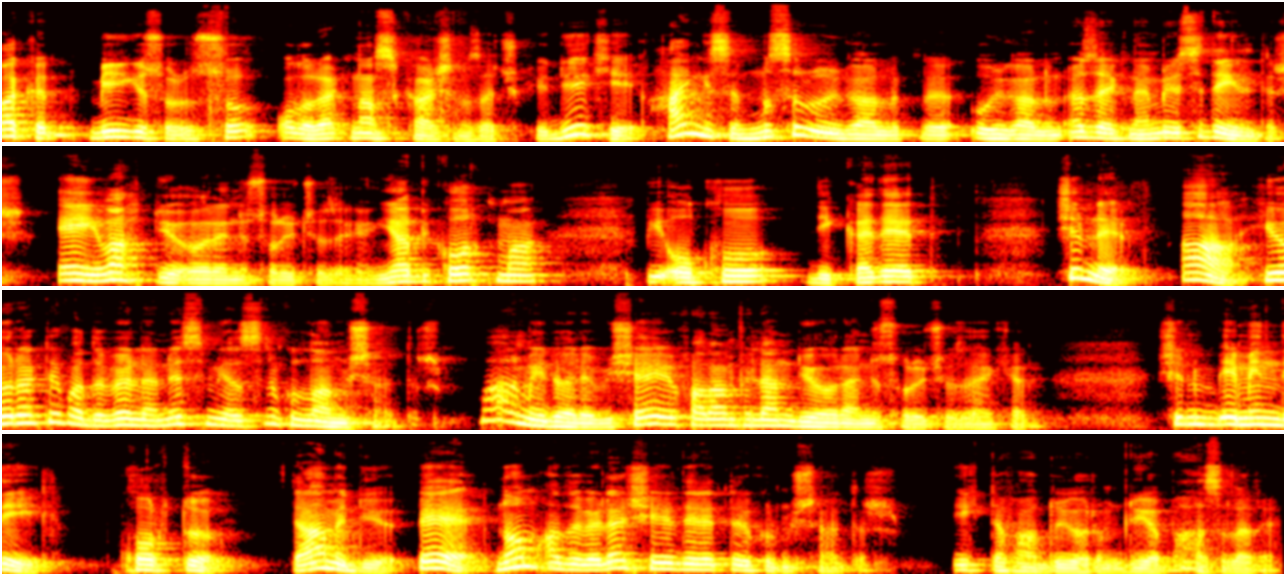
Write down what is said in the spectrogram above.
Bakın bilgi sorusu olarak nasıl karşınıza çıkıyor? Diyor ki hangisi Mısır uygarlıklı uygarlığın özelliklerinden birisi değildir? Eyvah diyor öğrenci soruyu çözerken. Ya bir korkma, bir oku, dikkat et. Şimdi A. Hieroglif adı verilen resim yazısını kullanmışlardır. Var mıydı öyle bir şey falan filan diyor öğrenci soruyu çözerken. Şimdi emin değil. Korktu. Devam ediyor. B. Nom adı verilen şehir devletleri kurmuşlardır. İlk defa duyuyorum diyor bazıları.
